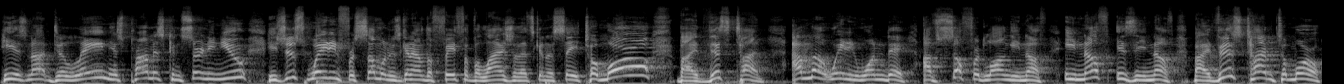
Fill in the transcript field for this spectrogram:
He is not delaying his promise concerning you. He's just waiting for someone who's going to have the faith of Elijah that's going to say, Tomorrow, by this time, I'm not waiting one day. I've suffered long enough. Enough is enough. By this time tomorrow,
